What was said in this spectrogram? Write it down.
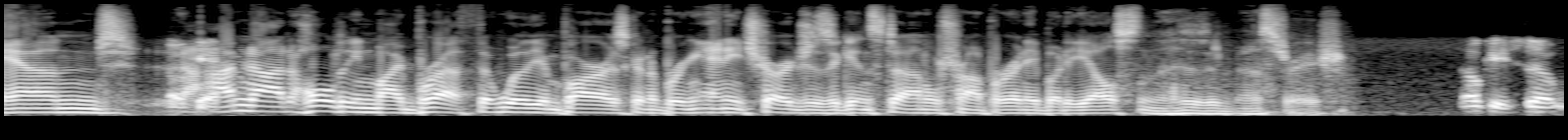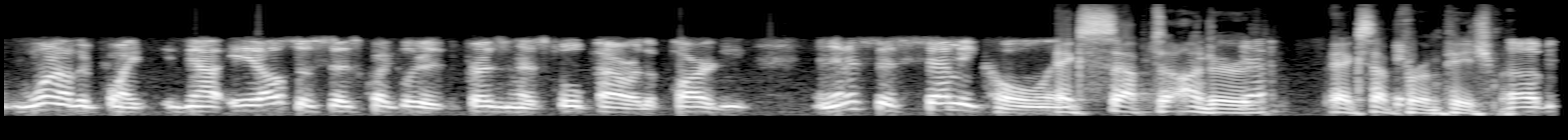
And okay. I'm not holding my breath that William Barr is going to bring any charges against Donald Trump or anybody else in his administration. Okay, so one other point. Now, it also says quite clearly that the president has full power of the pardon, and then it says semicolon. Except under, except, except for impeachment. Uh,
